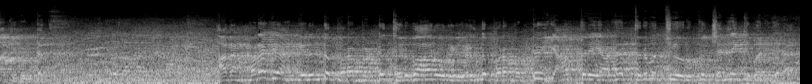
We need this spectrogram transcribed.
ஆகிவிட்டது. அதன் பிறகு அங்கிருந்து புறப்பட்டு திருவாரூரிலிருந்து புறப்பட்டு யாத்திரையாக திருவற்றியூருக்கு சென்னைக்கு வருகிறார்.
